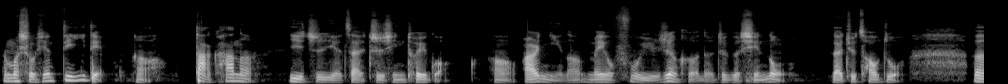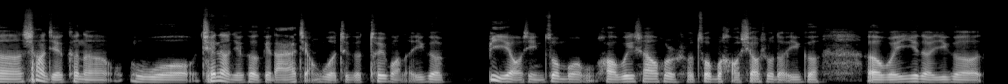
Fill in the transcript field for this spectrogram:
那么首先第一点啊，大咖呢一直也在执行推广啊，而你呢没有赋予任何的这个行动来去操作。呃，上节课呢，我前两节课给大家讲过这个推广的一个必要性，做不好微商或者说做不好销售的一个呃唯一的一个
